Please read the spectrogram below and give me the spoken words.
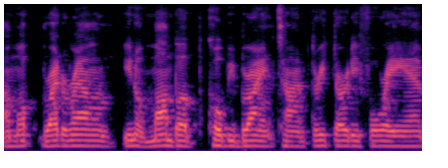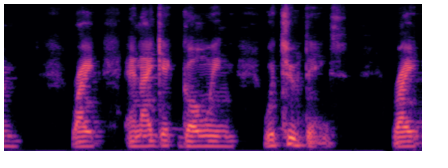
I'm up right around, you know, Mamba Kobe Bryant time, 3 30, 4 a.m. Right. And I get going with two things, right?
